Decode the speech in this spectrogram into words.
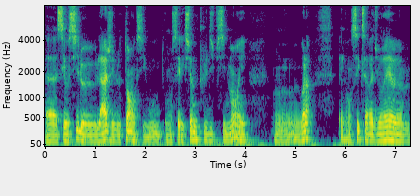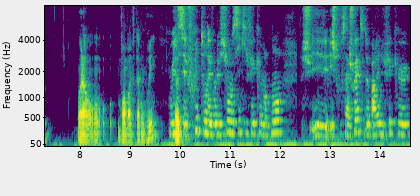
euh, c'est aussi le l'âge et le temps aussi où on sélectionne plus difficilement et on- voilà. Et on sait que ça va durer. voilà, on- enfin bref, t'as compris. oui c'est le fruit de ton évolution aussi qui fait que maintenant je et je trouve ça chouette de parler du fait que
